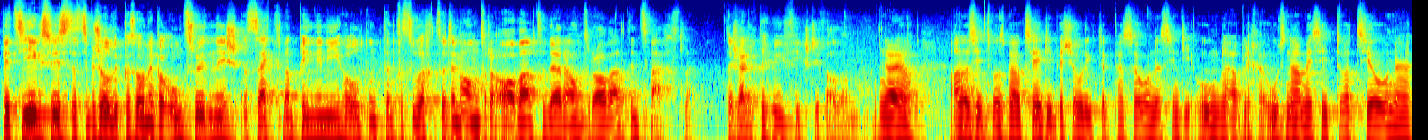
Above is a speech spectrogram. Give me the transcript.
beziehungsweise dass die beschuldigte Person eben unzufrieden ist, eine Second Opinion einholt und dann versucht, zu dem anderen Anwalt, zu der anderen Anwältin zu wechseln. Das ist eigentlich der häufigste Fall. Ja, ja. Andererseits muss man auch sehen, die beschuldigten Personen sind in unglaublichen Ausnahmesituationen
